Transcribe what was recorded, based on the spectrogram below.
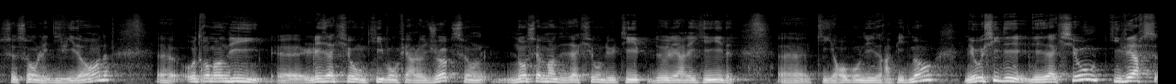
ce sont les dividendes. autrement dit, les actions qui vont faire le job sont non seulement des actions du type de l'air liquide qui rebondissent rapidement, mais aussi des, actions qui versent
